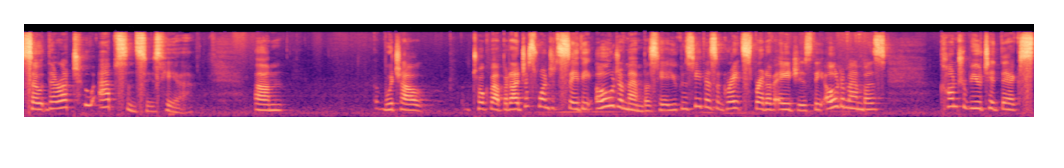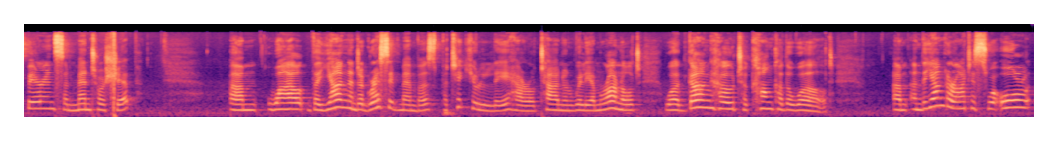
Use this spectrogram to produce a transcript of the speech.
So there are two absences here, um, which I'll talk about, but I just wanted to say the older members here, you can see there's a great spread of ages. The older members contributed their experience and mentorship, um, while the young and aggressive members, particularly Harold Town and William Ronald, were gung ho to conquer the world. Um, and the younger artists were all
